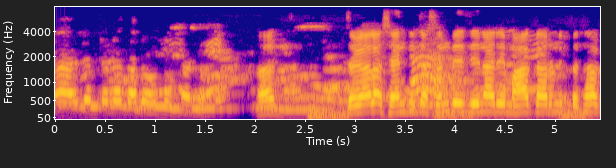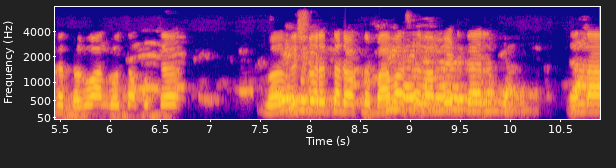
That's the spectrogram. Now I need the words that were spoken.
काय आयोजन करण्यात आलं होतं काय का? आज जगाला शांतीचा संदेश देणारे महाकारुणिक तथागत भगवान गौतम बुद्ध व विश्वरत्न डॉक्टर बाबासाहेब आंबेडकर यांना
